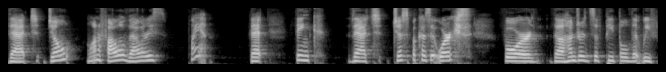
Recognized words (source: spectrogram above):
that don't want to follow Valerie's plan, that think that just because it works for the hundreds of people that we've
